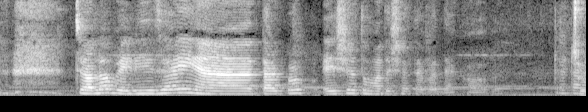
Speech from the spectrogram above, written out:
চলো বেরিয়ে যাই তারপর এসে তোমাদের সাথে আবার দেখা হবে। টাটা।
